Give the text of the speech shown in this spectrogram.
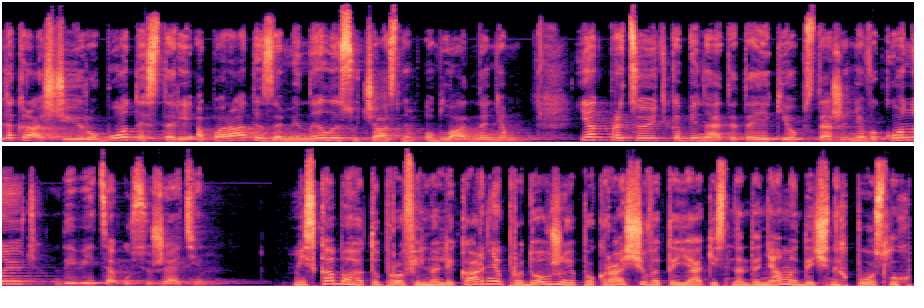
Для кращої роботи старі апарати замінили сучасним обладнанням. Як працюють кабінети та які обстеження виконують, дивіться у сюжеті. Міська багатопрофільна лікарня продовжує покращувати якість надання медичних послуг.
